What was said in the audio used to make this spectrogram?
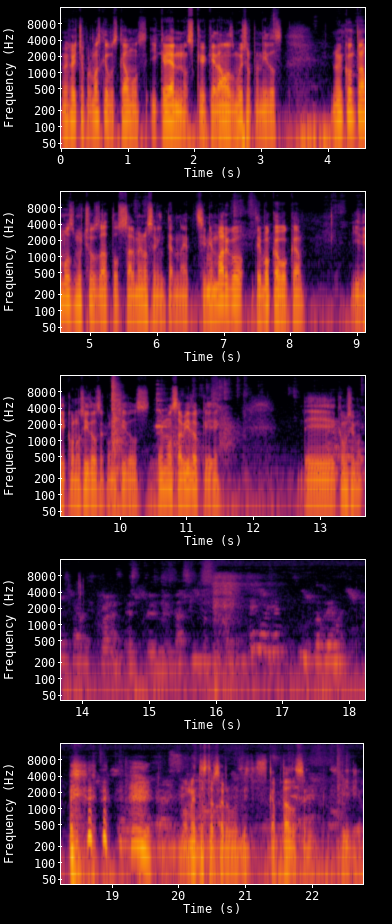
mejor dicho, por más que buscamos y créannos que quedamos muy sorprendidos, no encontramos muchos datos, al menos en internet. Sin embargo, de boca a boca y de conocidos a conocidos, hemos sabido que de ¿cómo se llama? Momentos terceros captados en vídeo.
